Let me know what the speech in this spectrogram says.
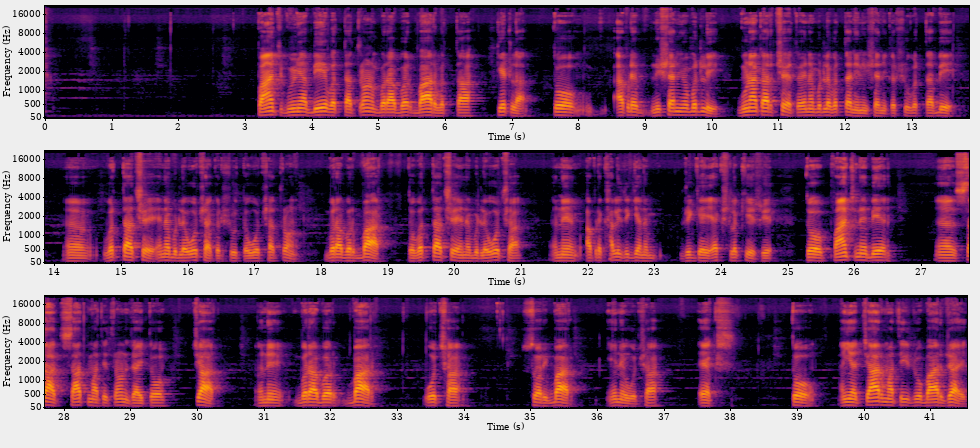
પાંચ ગુણ્યા બે વત્તા ત્રણ બરાબર બાર વત્તા કેટલા? તો આપણે નિશાનીઓ બદલી, ગુણાકાર છે, તો એના બદલે વત્તાની નિશાની કરશું, વત્તા બે. વત્તા છે, એના બદલે ઓછા કરશું, તો ઓછા ત્રણ. બરાબર બાર. તો વત્તા છે, એને બદલે ઓછા. અને આપણે ખાલી જગ્યાને જગ્યાએ એક્સ લખીએ છીએ, તો પાંચને બે સાત, સાતમાંથી ત્રણ જાય તો ચાર, અને બરાબર બાર ઓછા સોરી બાર, એને ઓછા એક્સ તો અહીંયા ચારમાંથી જો બાર જાય,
